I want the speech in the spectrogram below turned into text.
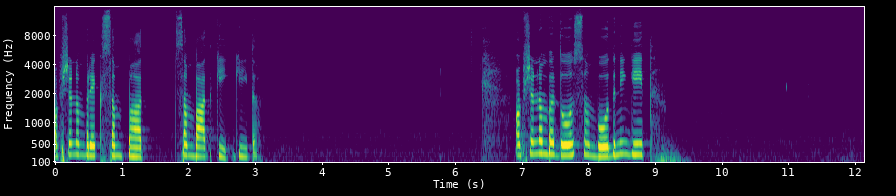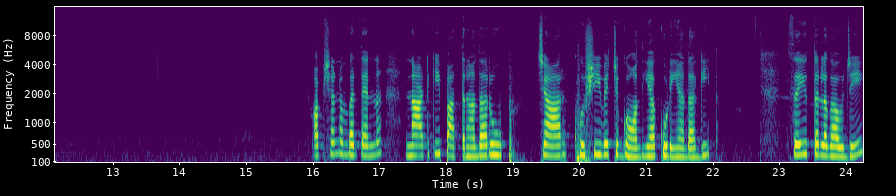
ਆਪਸ਼ਨ ਨੰਬਰ 1 ਸੰਵਾਦ ਸੰਵਾਦਕੀ ਗੀਤ। ਆਪਸ਼ਨ ਨੰਬਰ 2 ਸੰਬੋਧਨੀ ਗੀਤ। ਆਪਸ਼ਨ ਨੰਬਰ 3 ਨਾਟਕੀ ਪਾਤਰਾਂ ਦਾ ਰੂਪ। 4 ਖੁਸ਼ੀ ਵਿੱਚ ਗਾਉਂਦੀਆਂ ਕੁੜੀਆਂ ਦਾ ਗੀਤ। ਸਹੀ ਉੱਤਰ ਲਗਾਓ ਜੀ।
